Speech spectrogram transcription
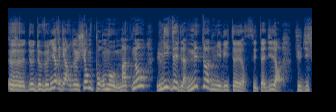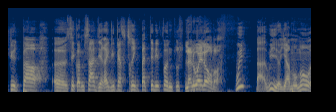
euh, de devenir garde-chambre pour mots. Maintenant, l'idée de la méthode militaire, c'est-à-dire tu discutes pas, euh, c'est comme ça, des règles hyper strictes, pas de téléphone, tout ce La loi et l'ordre. Oui, bah oui, il y a un moment.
